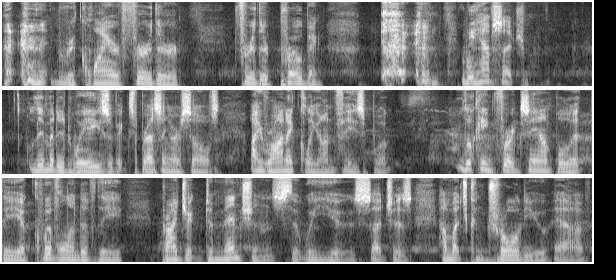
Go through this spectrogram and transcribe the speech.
require further further probing. we have such limited ways of expressing ourselves, ironically, on Facebook. Looking, for example, at the equivalent of the project dimensions that we use, such as how much control do you have?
